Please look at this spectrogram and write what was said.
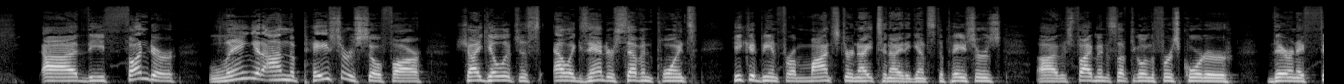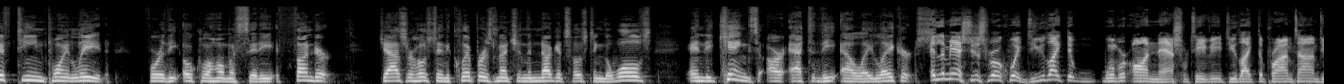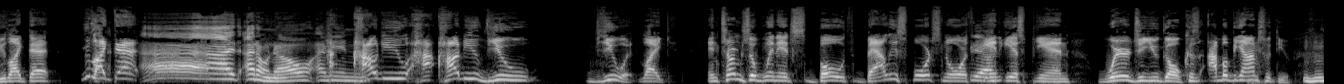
Uh, the Thunder laying it on the Pacers so far. Shai Gilgis Alexander, seven points. He could be in for a monster night tonight against the Pacers. Uh, there's five minutes left to go in the first quarter. They're in a 15 point lead for the Oklahoma City Thunder. Jazz are hosting the Clippers, mentioned the Nuggets hosting the Wolves, and the Kings are at the LA Lakers. and let me ask you this real quick. Do you like the when we're on national TV? Do you like the prime time? Do you like that? You like that? Uh, I, I don't know. I mean, how do you how, how do you view view it like in terms of when it's both Bally Sports North Yeah. and ESPN? Where do you go? Because I'm gonna be honest with you, Mm-hmm.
